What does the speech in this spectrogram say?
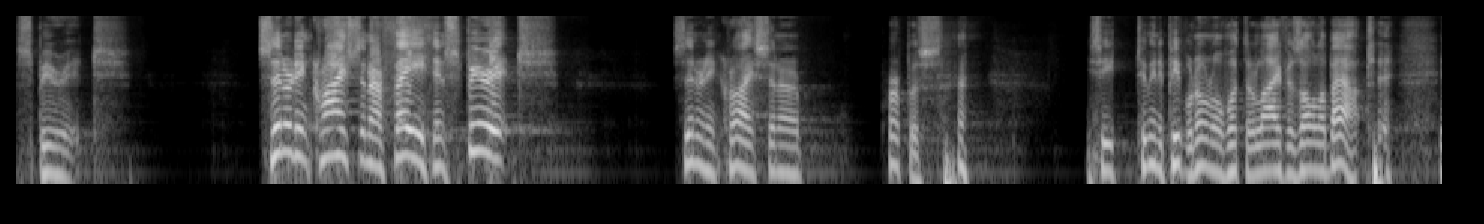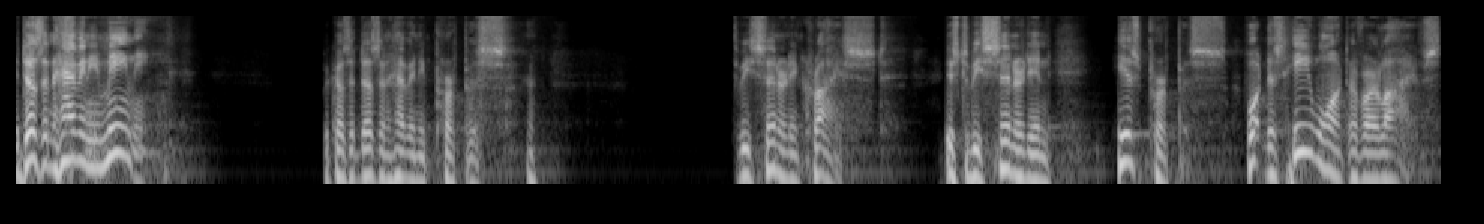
Spirit. Centered in Christ in our faith and spirit, centered in Christ in our purpose. you see, too many people don't know what their life is all about. It doesn't have any meaning because it doesn't have any purpose. to be centered in Christ is to be centered in His purpose. What does He want of our lives?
